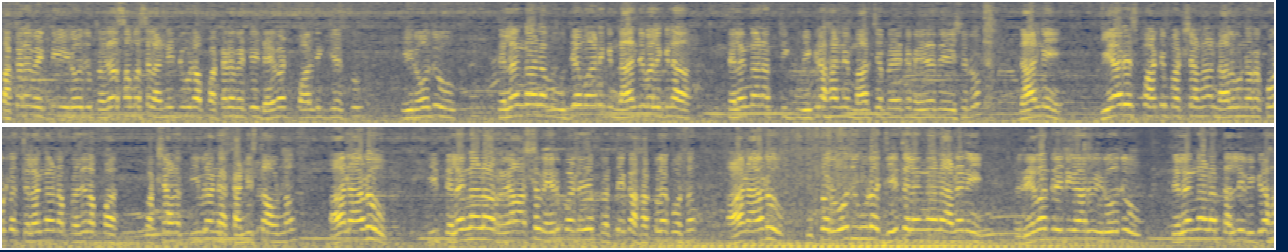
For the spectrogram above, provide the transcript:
పక్కన పెట్టి ఈరోజు ప్రజా సమస్యలన్నింటినీ కూడా పక్కన పెట్టి డైవర్ట్ పాలిటిక్స్ చేస్తూ ఈరోజు తెలంగాణ ఉద్యమానికి నాంది పలికిన తెలంగాణ విగ్రహాన్ని మార్చే ప్రయత్నం ఏదైతే చేశారో దాన్ని బీఆర్ఎస్ పార్టీ పక్షాన నాలుగున్నర కోట్ల తెలంగాణ ప్రజల ప- పక్షాన తీవ్రంగా ఖండిస్తా ఉన్నాం. ఆనాడు ఈ తెలంగాణ రాష్ట్రం ఏర్పడేది ప్రత్యేక హక్కుల కోసం. ఆనాడు ఒక్క రోజు కూడా జై తెలంగాణ అనని రేవంత్ రెడ్డి గారు ఈరోజు తెలంగాణ తల్లి విగ్రహ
